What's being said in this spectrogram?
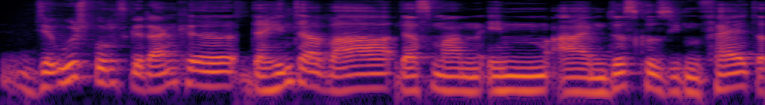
der Ursprungsgedanke dahinter war, dass man in einem diskursiven Feld,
